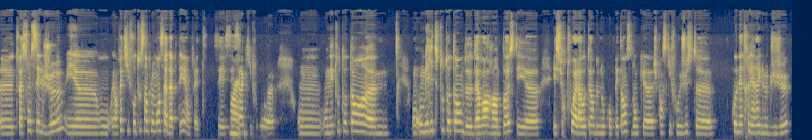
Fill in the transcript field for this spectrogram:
de toute façon, c'est le jeu euh, et, en fait, il faut tout simplement s'adapter. En fait, c'est ça qu'il faut. Euh, on, est tout autant, on, mérite tout autant d'avoir un poste et, et, surtout à la hauteur de nos compétences. Donc, je pense qu'il faut juste connaître les règles du jeu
